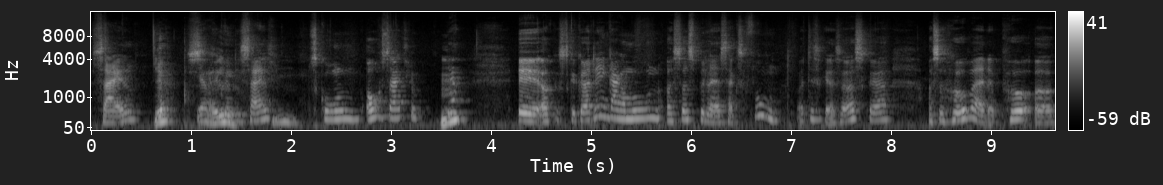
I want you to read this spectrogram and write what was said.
sejle. Ja, Jeg er Sejle. i sejlskolen og sejlklub. Mm. Ja. Øh, og skal gøre det en gang om ugen, og så spiller jeg saxofon, og det skal jeg så også gøre. Og så håber jeg da på at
